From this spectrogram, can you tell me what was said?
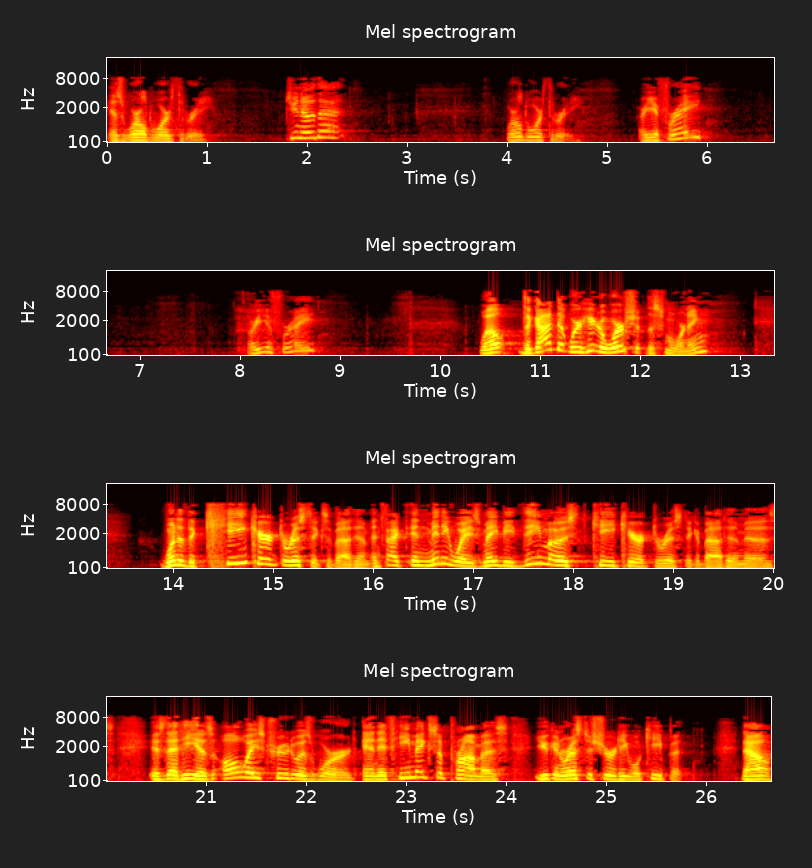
is World War III. Do you know that? World War III. Are you afraid? Are you afraid? Well, the God that we're here to worship this morning one of the key characteristics about him, in fact, in many ways, maybe the most key characteristic about him is, is that he is always true to his word. And if he makes a promise, you can rest assured he will keep it. Now,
